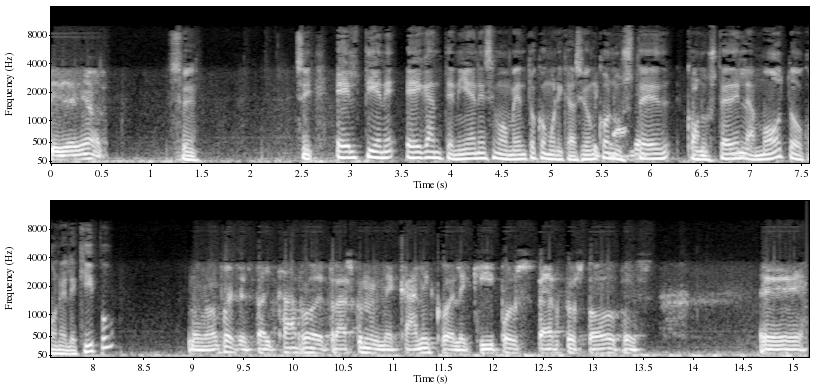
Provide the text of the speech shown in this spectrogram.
Sí, señor. Sí. Sí. Él tiene, Egan tenía en ese momento comunicación con usted, con usted en la moto o con el equipo. No, no, pues está el carro detrás con el mecánico, el equipo, expertos, todo, pues. Eh,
